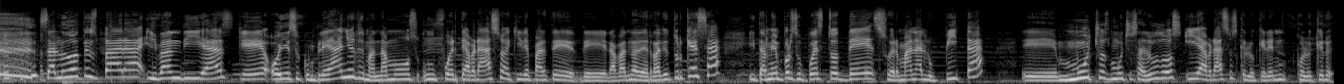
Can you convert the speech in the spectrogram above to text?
Saludotes para Iván Díaz, que hoy es su cumpleaños. Les mandamos un fuerte abrazo aquí de parte de la banda de Radio Turquesa y también, por supuesto, de su hermana Lupita. Eh, muchos, muchos saludos y abrazos que lo quieren, lo que,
